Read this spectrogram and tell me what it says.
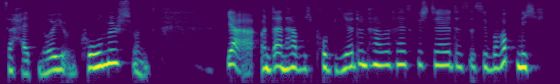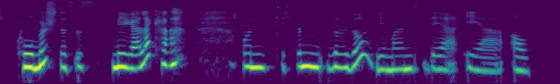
es war halt neu und komisch und ja, und dann habe ich probiert und habe festgestellt, das ist überhaupt nicht komisch, das ist mega lecker. Und ich bin sowieso jemand, der eher auf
